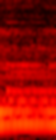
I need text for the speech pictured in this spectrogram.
나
